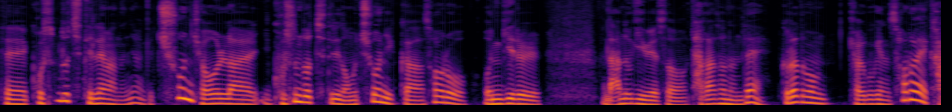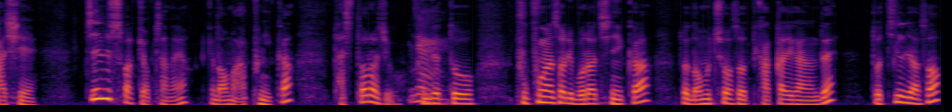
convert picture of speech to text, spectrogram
네, 고슴도치 딜레마는요. 추운 겨울날 이 고슴도치들이 너무 추우니까 서로 온기를 나누기 위해서 다가서는데 그러다 보면 결국에는 서로의 가시에 찔릴 수밖에 없잖아요. 그러니까 너무 아프니까 다시 떨어지고. 네. 근데 또 북풍 한 설이 몰아치니까 또 너무 추워서 가까이 가는데 또 찔려서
